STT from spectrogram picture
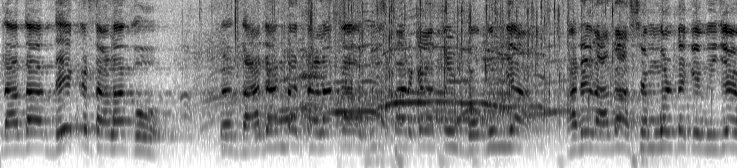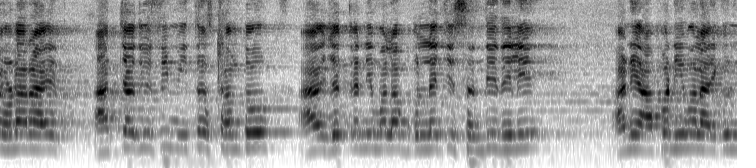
दादा दे का टाळाको तर दादांचा तळाका वीस तारखेला तुम्ही बघून घ्या. आणि दादा शंभर टक्के विजय होणार आहेत आजच्या दिवशी मी इथंच थांबतो. आयोजकांनी मला बोलण्याची संधी दिली. आणि आपणही मला ऐकून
